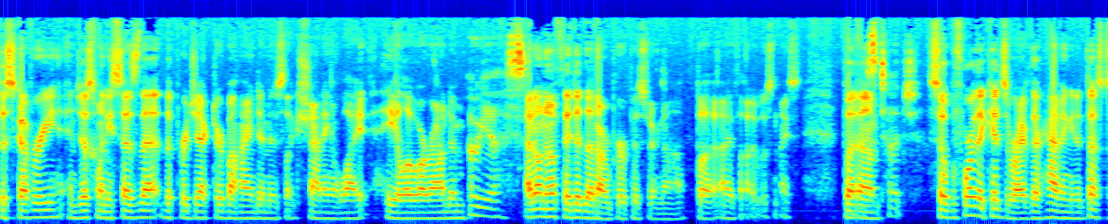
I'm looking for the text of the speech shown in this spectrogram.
discovery, and just when he says that, the projector behind him is like shining a light halo around him. Oh yes, I don't know if they did that on purpose or not, but I thought it was nice. But nice um, touch. so before the kids arrive, they're having a dis-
